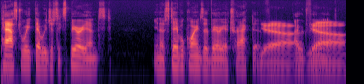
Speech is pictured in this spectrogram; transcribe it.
past week that we just experienced, you know, stable coins are very attractive. Yeah, I would feel yeah.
